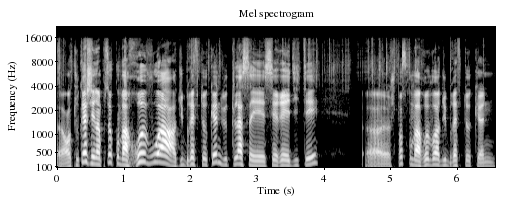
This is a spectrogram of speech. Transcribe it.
Euh, en tout cas, j'ai l'impression qu'on va revoir du Bref Token, vu que là, c'est réédité. je pense qu'on va revoir du Bref Token.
